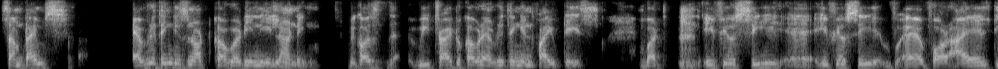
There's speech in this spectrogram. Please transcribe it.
sometimes everything is not covered in e-learning because we try to cover everything in 5 days. But if you see uh, if you see uh, for ilt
